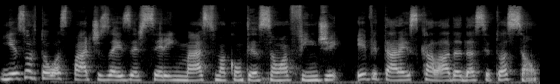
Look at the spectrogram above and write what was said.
e exortou as partes a exercerem máxima contenção a fim de evitar a escalada da situação.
